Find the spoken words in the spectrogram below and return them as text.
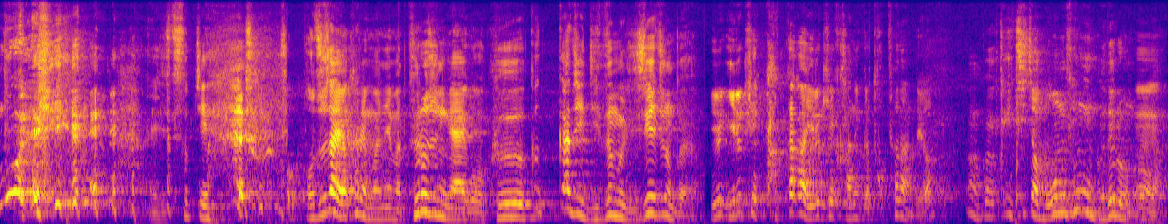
이 습지 보조자 역할이 뭐냐면 들어주는 게 아니고 그 끝까지 리듬을 유지해 주는 거예요. 이렇게, 갔다가 이렇게 가니까 더 편한데요? 어, 그, 이 진짜 몸 생긴 그대로 오는 거야. 네.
